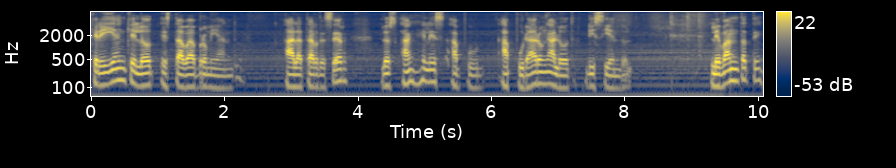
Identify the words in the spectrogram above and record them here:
creían que Lot estaba bromeando. Al atardecer, los ángeles apuraron a Lot, diciéndole, Levántate,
